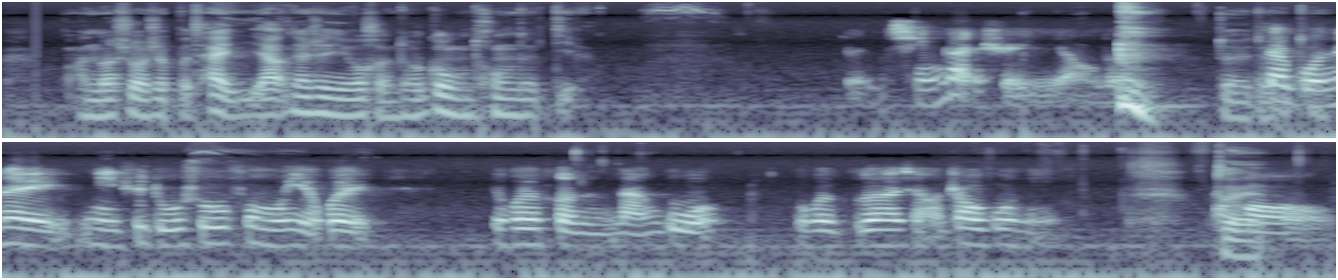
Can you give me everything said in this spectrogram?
嗯、很多时候是不太一样，但是有很多共通的点。对，情感是一样的。对，对对。在国内，你去读书，父母也会也会很难过，也会不断的想要照顾你，然后。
